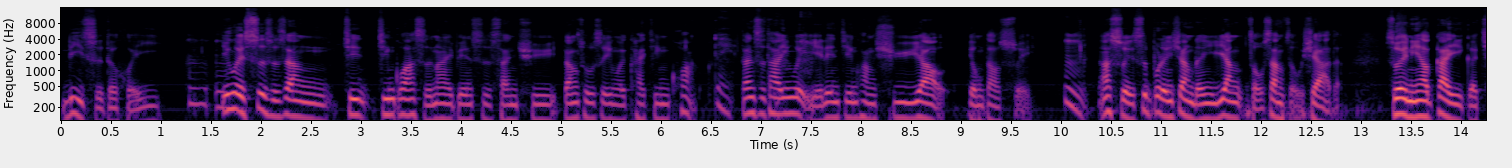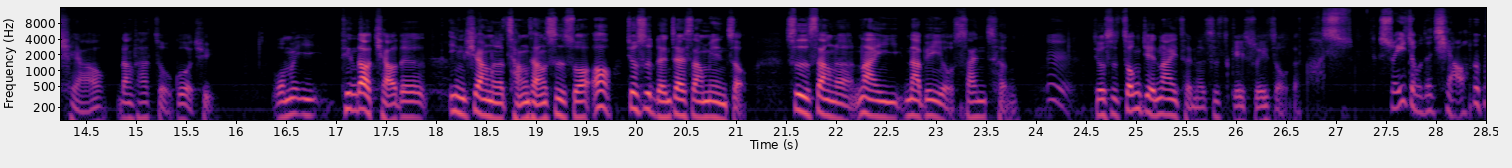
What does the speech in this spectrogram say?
历史的回忆。嗯嗯，因为事实上，金金瓜石那一边是山区，当初是因为开金矿，对，但是它因为冶炼金矿需要用到水，嗯那水是不能像人一样走上走下的，所以你要盖一个桥让它走过去。我们一听到桥的印象呢，常常是说哦，就是人在上面走。事实上呢，那一那边有三层，嗯，就是中间那一层呢是给水走的，水走的桥，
